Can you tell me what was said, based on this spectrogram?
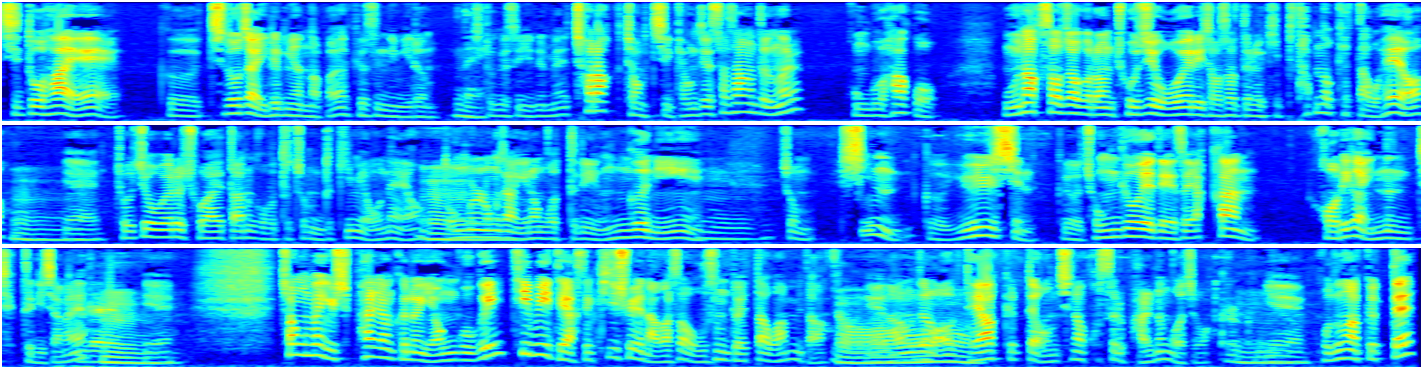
지도하에 그 지도자 이름이었나 봐요. 교수님 이름. 네. 지도 교수 이름에 철학, 정치, 경제 사상 등을 공부하고 문학 서적으로는 조지 오웰의 저서들을 깊이 탐독했다고 해요. 음. 예, 조지 오웰을 좋아했다는 것부터 좀 느낌이 오네요. 음. 동물농장 이런 것들이 은근히 음. 좀 신, 그 유일신 그리고 종교에 대해서 약간 거리가 있는 책들이잖아요. 네. 음. 예. 1968년 그는 영국의 TV 대학생 퀴즈쇼에 나가서 우승도 했다고 합니다. 오. 예, 나름대로 어, 대학교 때 엄청난 코스를 밟는 거죠. 그렇군요. 예, 고등학교 때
